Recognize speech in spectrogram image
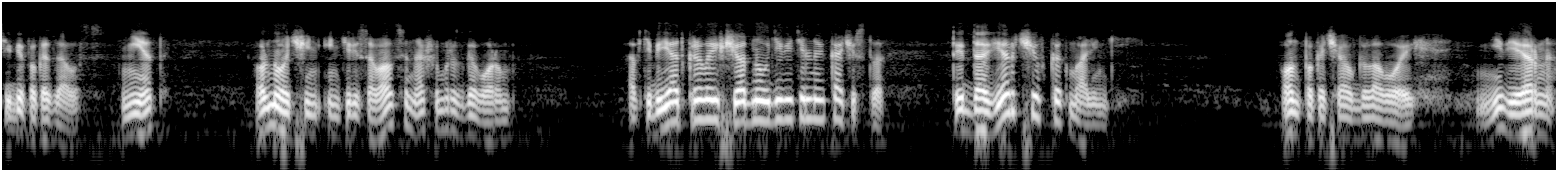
Тебе показалось? Нет. Он очень интересовался нашим разговором. А в тебе я открыла еще одно удивительное качество. Ты доверчив, как маленький. Он покачал головой. Неверно.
